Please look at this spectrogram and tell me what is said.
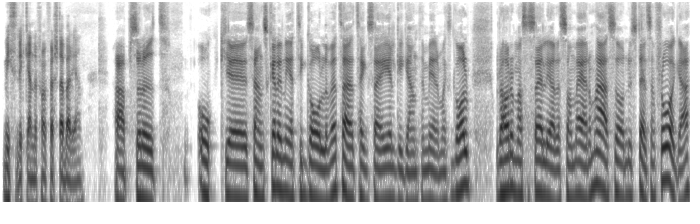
misslyckande från första början. Absolut. Och eh, sen ska det ner till golvet. här, Tänk sig Elgiganten Mediamax golv. Och då har du en massa säljare som är de här. Så nu ställs en fråga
